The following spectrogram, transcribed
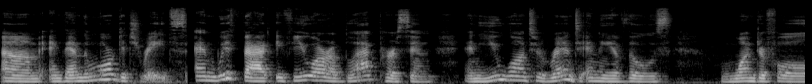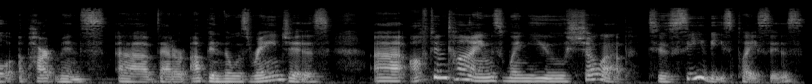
Um, and then the mortgage rates. And with that, if you are a black person and you want to rent any of those wonderful apartments uh, that are up in those ranges, uh, oftentimes when you show up to see these places,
